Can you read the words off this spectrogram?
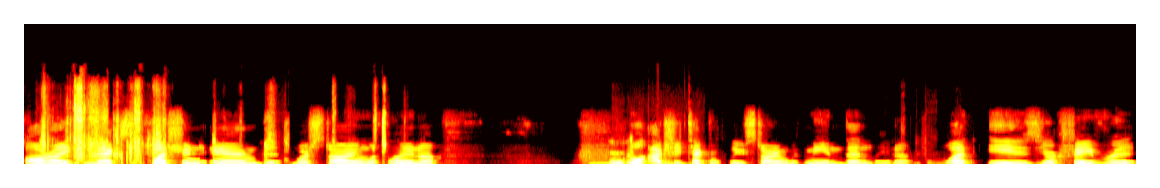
All right, next question, and we're starting with Layna. Well, actually, technically, starting with me and then Layna. What is your favorite,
